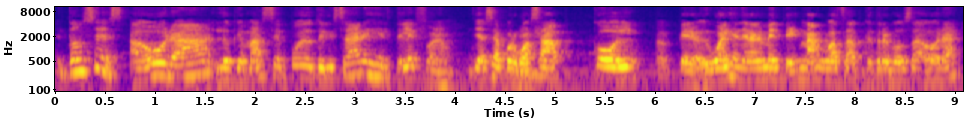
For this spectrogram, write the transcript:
Entonces, ahora lo que más se puede utilizar es el teléfono, ya sea por WhatsApp, call, pero igual generalmente es más WhatsApp que otra cosa ahora.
